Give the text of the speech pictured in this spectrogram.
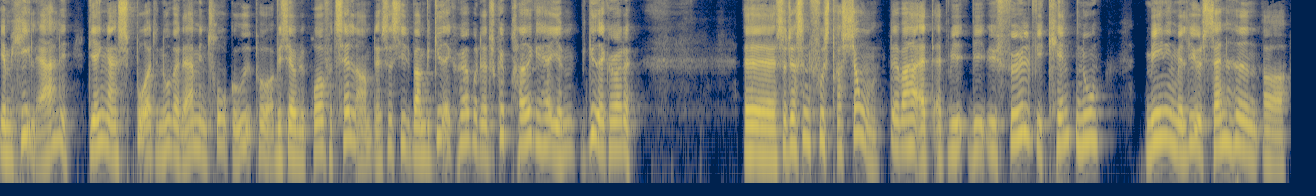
jamen helt ærligt, de har ikke engang spurgt endnu, hvad det er, min tro går ud på. Og hvis jeg vil prøve at fortælle om det, så siger de bare, vi gider ikke høre på det, du skal ikke prædike herhjemme, vi gider ikke høre det. Øh, så det var sådan en frustration. Det var, at, at vi, vi, vi følte, vi kendte nu meningen med livet, sandheden og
